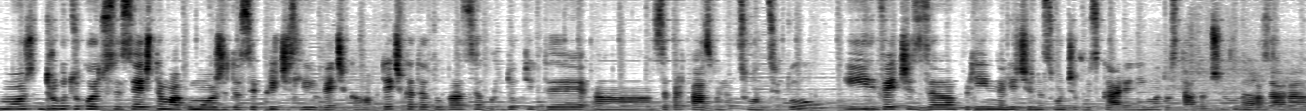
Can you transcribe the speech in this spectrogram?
Може, другото, което се сещам, ако може да се причисли вече към аптечката, това са продуктите а, за предпазване от слънцето и вече за при наличие на слънчево изгаряне има достатъчно да. на пазара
